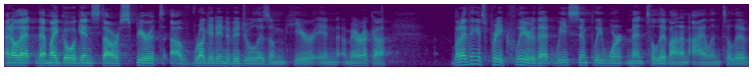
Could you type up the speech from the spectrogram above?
I know that that might go against our spirit of rugged individualism here in America, but I think it's pretty clear that we simply weren't meant to live on an island, to live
